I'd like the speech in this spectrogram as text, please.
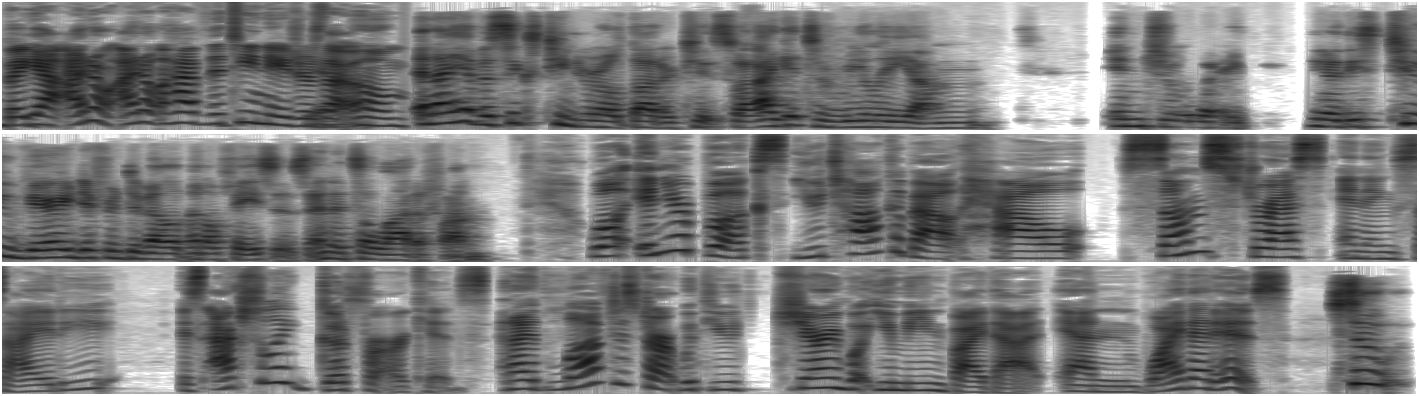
But yeah, I don't I don't have the teenagers yeah. at home. And I have a 16 year old daughter too. So I get to really um enjoy you know these two very different developmental phases and it's a lot of fun well in your books you talk about how some stress and anxiety is actually good for our kids. And i'd love to start with you sharing what you mean by that and why that is. So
